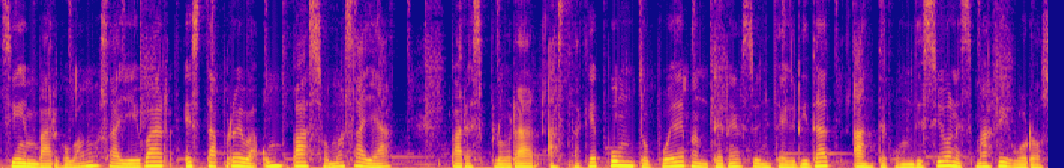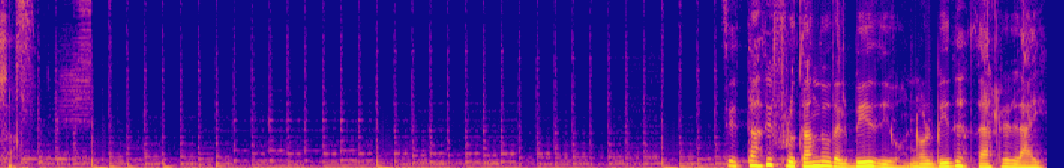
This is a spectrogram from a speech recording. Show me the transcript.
Sin embargo, vamos a llevar esta prueba un paso más allá para explorar hasta qué punto puede mantener su integridad ante condiciones más rigurosas. Si estás disfrutando del vídeo, no olvides darle like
